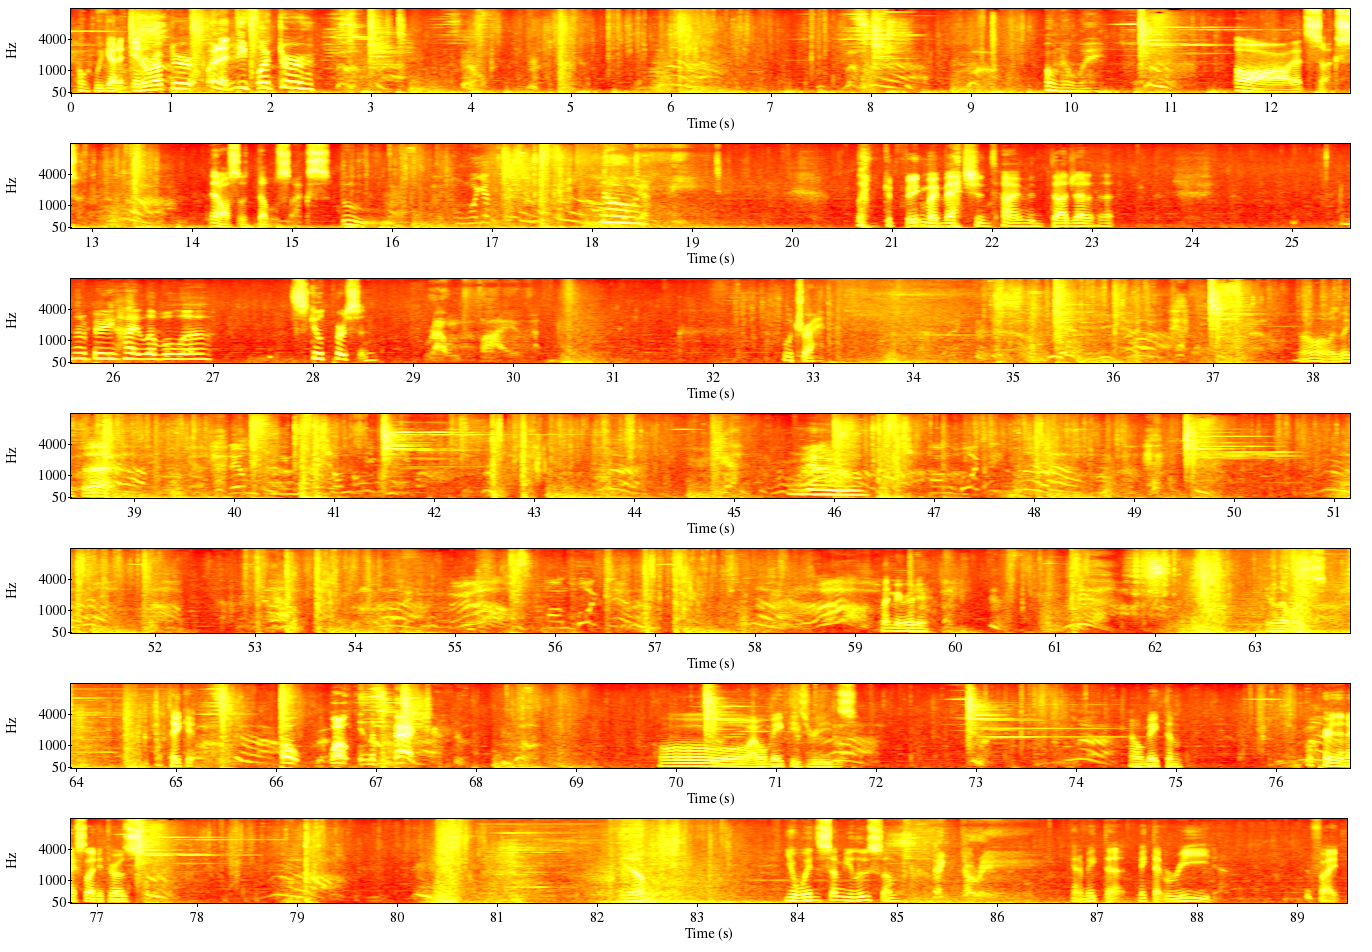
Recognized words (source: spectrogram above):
Oh, we got an interrupter and a deflector. Oh, no way. Oh, that sucks. That also double sucks. Ooh. No! Defeat. I could bait my match in time and dodge out of that. I'm not a very high level, uh, skilled person. Round five. We'll try. Oh, I was waiting for that. No. 開啲 Let me right here. You know that works. I'll take it. Oh, whoa, in the back. Oh, I will make these reads. I will make them. We'll parry the next slide he throws. You know, you win some, you lose some. Gotta make that make that read. Good fight.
